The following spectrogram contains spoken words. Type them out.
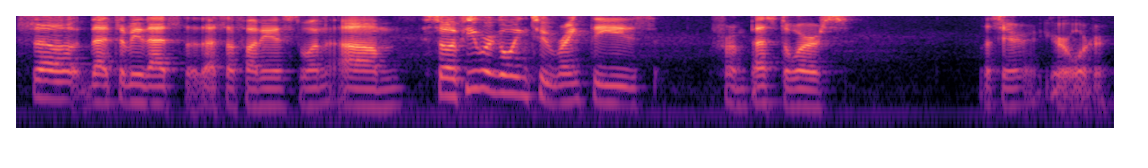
So that to me, that's the, that's the funniest one. Um, so if you were going to rank these from best to worst, let's hear your order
